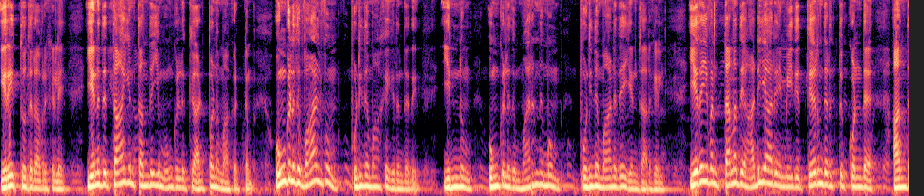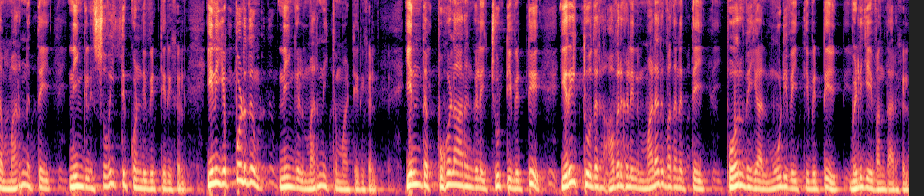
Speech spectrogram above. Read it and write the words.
இறைத்துதர் அவர்களே எனது தாயும் தந்தையும் உங்களுக்கு அர்ப்பணமாகட்டும். உங்களது வாழ்வும் புனிதமாக இருந்தது. இன்னும் உங்களது மரணமும் புனிதமானதே என்றார்கள். இறைவன் தனது அடியாரை மீது தேர்ந்தெடுத்து கொண்ட அந்த மரணத்தை நீங்கள் சுவைத்து கொண்டு விட்டீர்கள். இனி எப்பொழுதும் நீங்கள் மரணிக்க மாட்டீர்கள். இந்த புகழாரங்களை சூட்டிவிட்டு இறைத்தூதர் அவர்களின் மலர் வதனத்தை போர்வையால் மூடி வைத்துவிட்டு வெளியே வந்தார்கள்.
